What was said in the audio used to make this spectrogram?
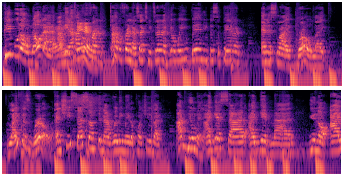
people don't know that. I I mean, I have a friend. I have a friend that texted me today, like, "Yo, where you been? You disappeared." And it's like, bro, like, life is real. And she said something that really made a point. She was like, "I'm human. I get sad. I get mad." You know, I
